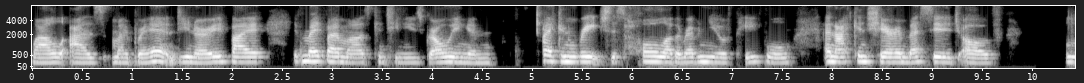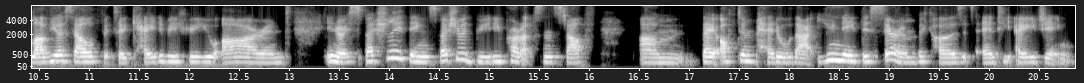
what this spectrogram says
well as my brand. You know, if I, if Made by Mars continues growing and I can reach this whole other revenue of people and I can share a message of, love yourself it's okay to be who you are. And you know especially things especially with beauty products and stuff um, they often peddle that you need this serum because it's anti-aging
